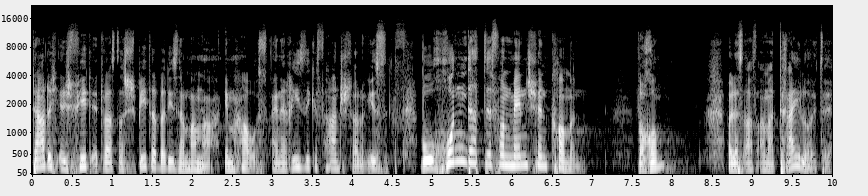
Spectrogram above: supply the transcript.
Dadurch entsteht etwas, das später bei dieser Mama im Haus eine riesige Veranstaltung ist, wo Hunderte von Menschen kommen. Warum? Weil es auf einmal drei Leute,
